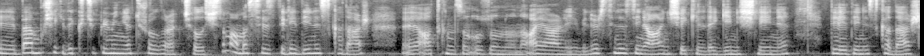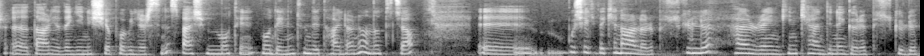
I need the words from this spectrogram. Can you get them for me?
E, ben bu şekilde küçük bir minyatür olarak çalıştım ama siz dilediğiniz kadar e, atkınızın uzunluğunu ayarlayabilirsiniz. Yine aynı şekilde genişliğini dilediğiniz kadar e, dar ya da geniş yapabilirsiniz. Ben şimdi model, modelin tüm detaylarını anlatacağım. E, bu şekilde kenarları püsküllü, her rengin kendine göre püskülü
